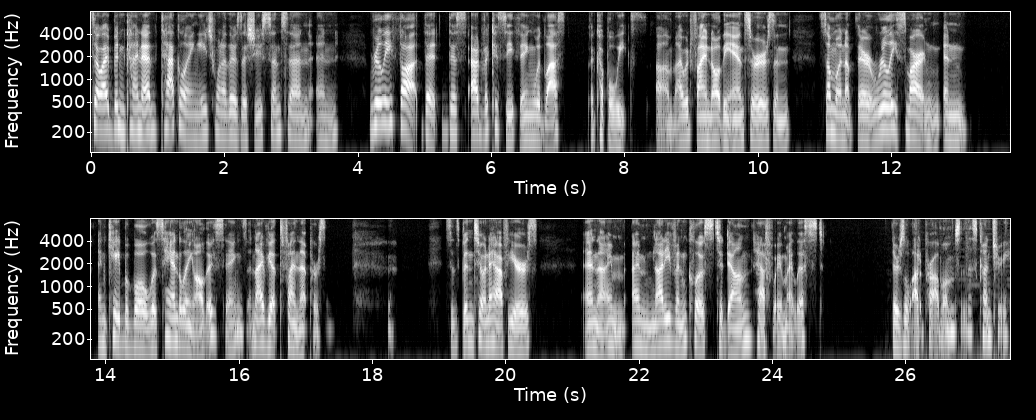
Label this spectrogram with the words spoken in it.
so I've been kind of tackling each one of those issues since then and really thought that this advocacy thing would last a couple weeks. Um, I would find all the answers and someone up there really smart and, and and capable was handling all those things. And I've yet to find that person. so it's been two and a half years and I'm I'm not even close to down halfway my list. There's a lot of problems in this country,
